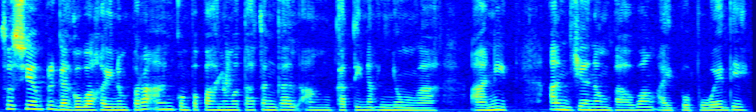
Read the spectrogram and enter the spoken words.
So, siyempre, gagawa kayo ng paraan kung paano matatanggal ang kati ng inyong ah, anit. Andyan ang bawang ay po pwede.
